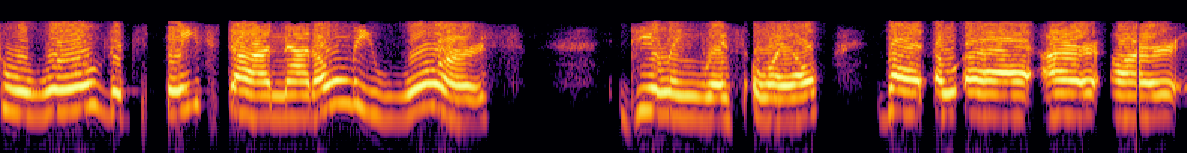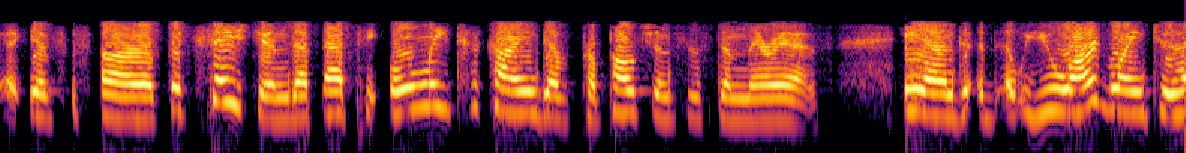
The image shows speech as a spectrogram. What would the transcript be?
to a world that's based on not only wars dealing with oil, but uh, our our if our fixation that that's the only kind of propulsion system there is and you are going to,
